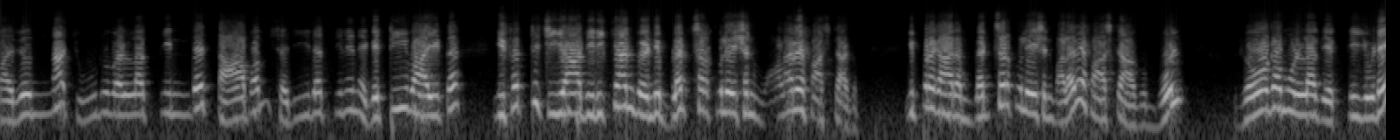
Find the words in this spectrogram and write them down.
വരുന്ന ചൂടുവെള്ളത്തിന്റെ താപം ശരീരത്തിന് നെഗറ്റീവായിട്ട് ഇഫക്റ്റ് ചെയ്യാതിരിക്കാൻ വേണ്ടി ബ്ലഡ് സർക്കുലേഷൻ വളരെ ഫാസ്റ്റ് ആകും. ഇപ്രകാരം ബ്ലഡ് സർക്കുലേഷൻ വളരെ ഫാസ്റ്റ് ആകുമ്പോൾ രോഗമുള്ള വ്യക്തിയുടെ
